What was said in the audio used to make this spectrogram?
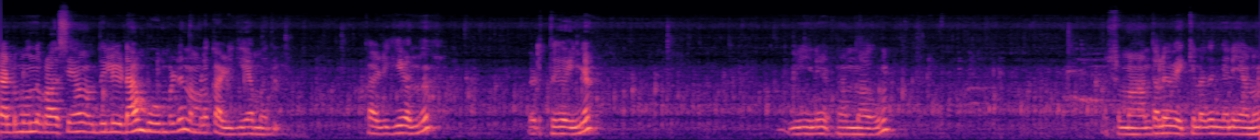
രണ്ട് മൂന്ന് പ്രാവശ്യം ഇതിലിടാൻ പോകുമ്പോഴും നമ്മൾ കഴുകിയാൽ മതി. കഴുകി ഒന്ന് എടുത്തു കഴിഞ്ഞാൽ മീൻ നന്നാകും. പക്ഷെ മാന്തൾ വെക്കുന്നത് ഇങ്ങനെയാണ്.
